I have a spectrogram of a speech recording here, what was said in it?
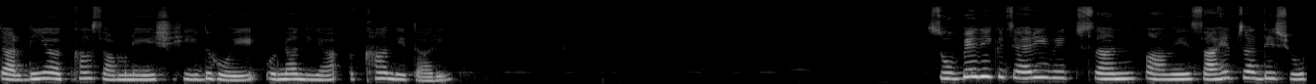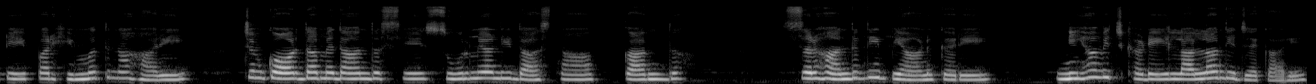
ਧਰ ਦੀਆਂ ਅੱਖਾਂ ਸਾਹਮਣੇ ਸ਼ਹੀਦ ਹੋਏ ਉਹਨਾਂ ਦੀਆਂ ਅੱਖਾਂ ਦੇ ਤਾਰੇ। ਸੂਬੇ ਦੀ ਕਚਹਿਰੀ ਵਿੱਚ ਸਨ ਭਾਵੇਂ ਸਾਹਿਬਜ਼ਾਦੇ ਛੋਟੇ ਪਰ ਹਿੰਮਤ ਨਾ ਹਾਰੇ। ਚਮਕੌਰ ਦਾ ਮੈਦਾਨ ਦੱਸੇ ਸੂਰਮਿਆਂ ਦੀ ਦਾਸਤਾਂ ਕੰਧ ਸਰਹੰਦ ਦੀ ਬਿਆਨ ਕਰੇ। ਨੀਹਾਂ ਵਿੱਚ ਖੜੇ ਲਾਲਾਂ ਦੇ ਜੈਕਾਰੇ।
